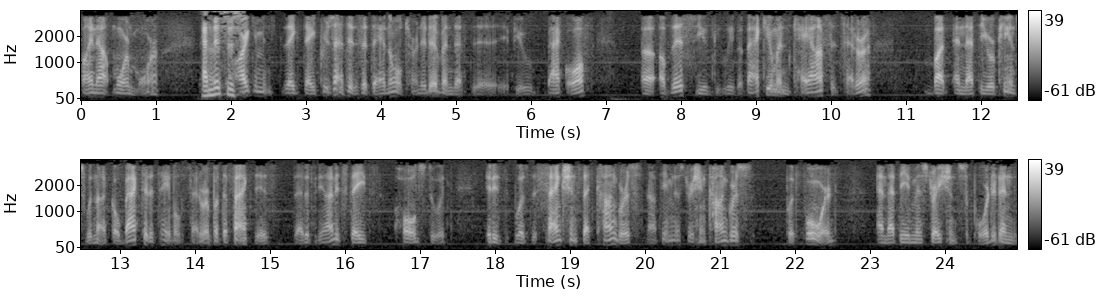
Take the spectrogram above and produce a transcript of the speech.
find out more and more. And this uh, is the argument they they presented is that they had no alternative, and that uh, if you back off uh, of this, you leave a vacuum and chaos, etc. But and that the Europeans would not go back to the table, etc. But the fact is that if the United States holds to it, it is, was the sanctions that Congress, not the administration, Congress put forward and that the administration supported, and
